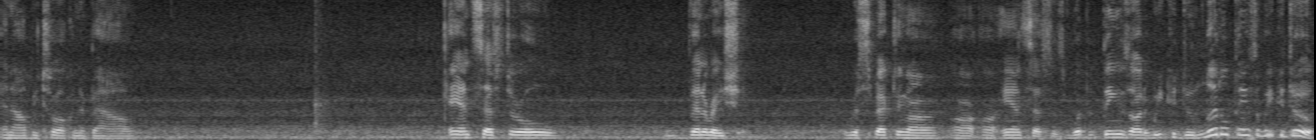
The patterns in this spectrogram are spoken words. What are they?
and I'll be talking about ancestral veneration respecting our, our, our ancestors, what the things are that we could do, little things that we could do.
